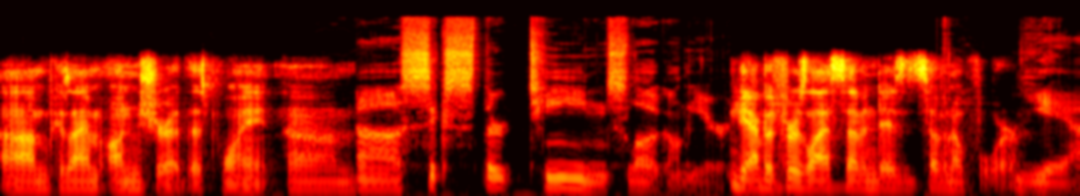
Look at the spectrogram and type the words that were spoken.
Because I'm unsure at this point. Um, Uh, 613 slug on the year. yeah, but for his last seven days, it's 704. Yeah,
